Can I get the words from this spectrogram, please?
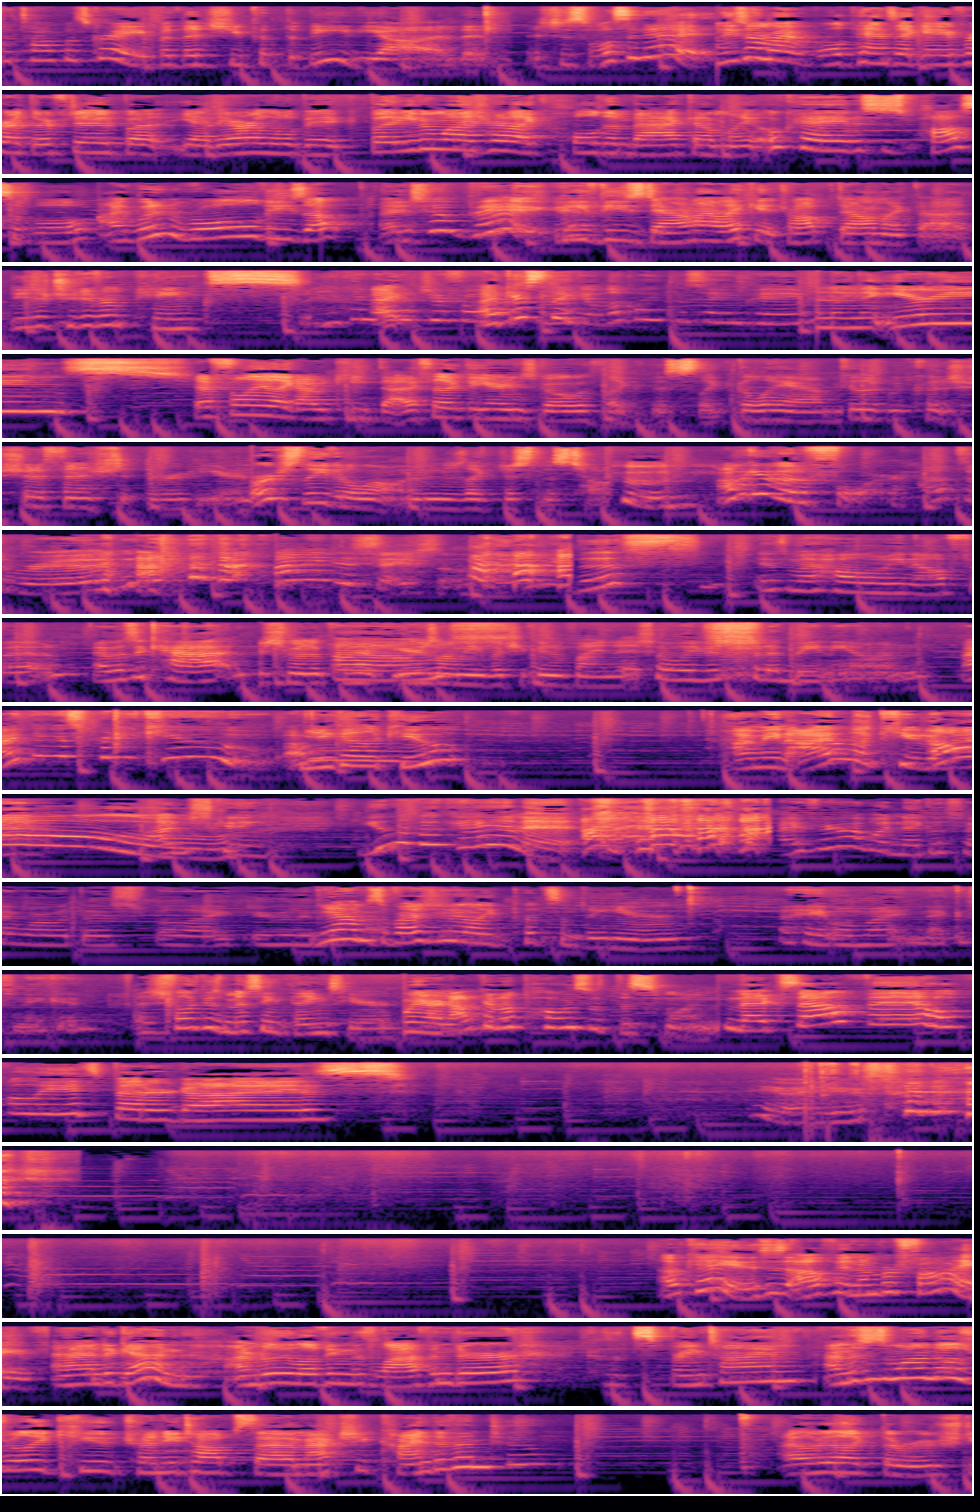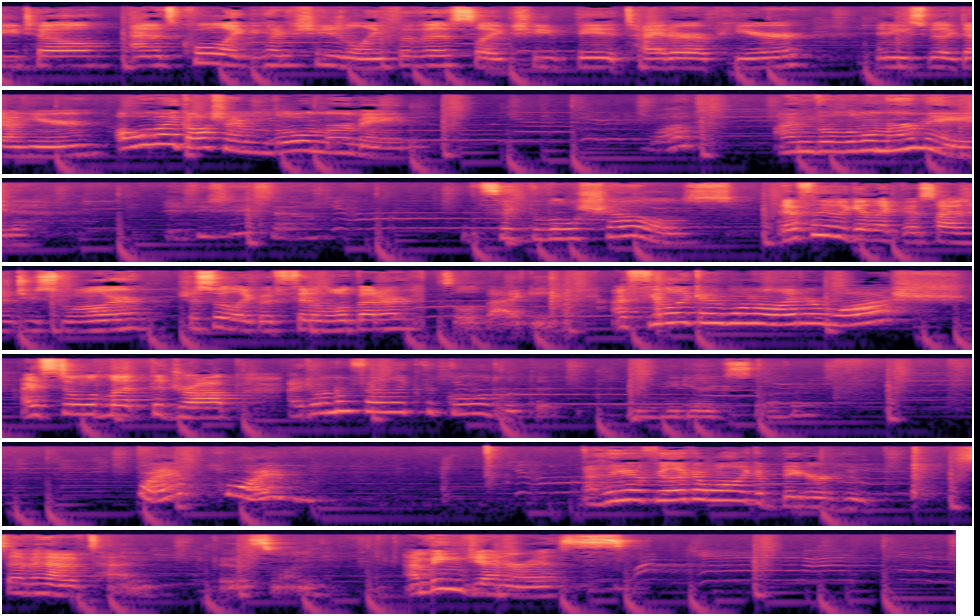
the top was great, but then she put the beanie on and it just wasn't it. These are my old pants I gave her at Thrifted, but yeah, they are a little big. But even when I try to like hold them back, I'm like, okay, this is possible. I wouldn't roll these up. I just too big. leave these down. I like it drop down like that. These are two different pinks. You can I- edit your photos I guess they- make it look like the same pink. And then the earrings, definitely like I would keep that. I feel like the earrings go with like this like glam. I feel like we could should have finished it through here. Or just leave it alone and there's like just this top. Hmm, I'm gonna give it a four. That's rude. Let me just say something. this is my Halloween outfit. I was a cat, She wanted to put her Um, ears on me, but she couldn't find it. so we just put a beanie on. I think it's pretty cute. I You think I look cute? I mean, I look cute in Oh! it. I'm just kidding. You look okay in it. I forgot what necklace I wore with this, but like, it really. Yeah, I'm surprised you didn't like put something here. I hate when my neck is naked. I just feel like there's missing things here. We are not gonna pose with this one. Next outfit, hopefully it's better, guys. Okay, this is outfit number five. And again, I'm really loving this lavender because it's springtime. And this is one of those really cute trendy tops that I'm actually kind of into. I really like the ruche detail. And it's cool, like you can change the length of this. Like she made it tighter up here and it used to be like down here. Oh my gosh, I'm Little Mermaid. what? I'm the Little Mermaid. If you say so. It's like the little shells. I definitely would get like a size or two smaller, just so it like would fit a little better. It's a little baggy. I feel like I want a lighter wash. I still would let the drop. I don't know if I like the gold with it. Maybe do like silver. Why? Why? I think I feel like I want like a bigger hoop. Seven out of ten for this one. I'm being generous.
